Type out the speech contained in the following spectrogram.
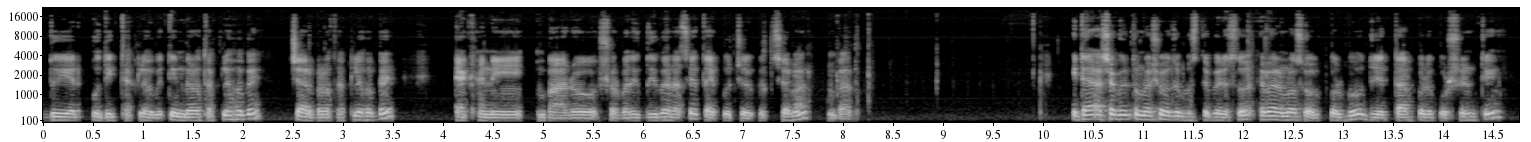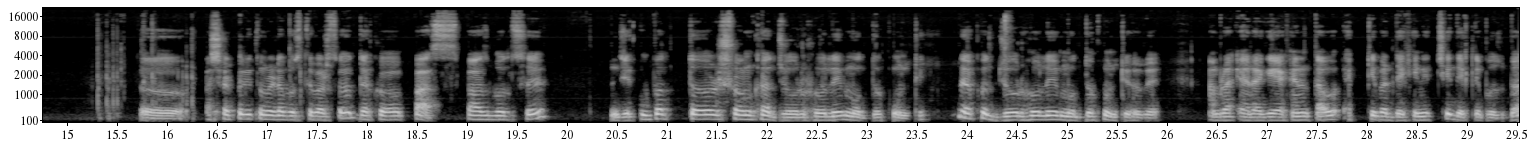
দুইয়ের অধিক থাকলে হবে, তিনবারও থাকলে হবে, চারবারও থাকলে হবে। এখানে বারো সর্বাধিক দুইবার আছে, তাই প্রচুর হচ্ছে আমার বারো। এটা আশা করি তোমরা সহজে বুঝতে পেরেছ। এবার আমরা সলভ করব যে তারপরে কোশ্চেনটি তো আশা করি তোমরা এটা বুঝতে পারছ। দেখো, পাঁচ। পাঁচ বলছে যে উপাত্তর সংখ্যা জোর হলে মধ্য কোনটি? দেখো জোর হলে মধ্য কোনটি হবে? আমরা এর আগে এখানে তাও একটিবার দেখে নিচ্ছি, দেখলে বুঝবা।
